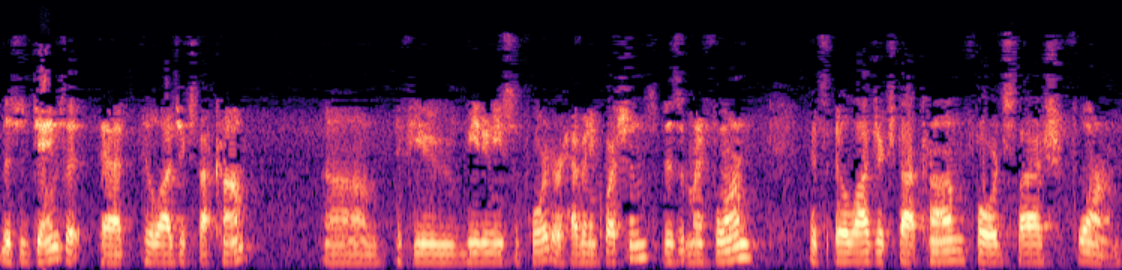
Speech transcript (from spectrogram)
This is James at, at ill-logix.com. Um, if you need any support or have any questions, visit my forum. It's ill-logix.com forward slash forum.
